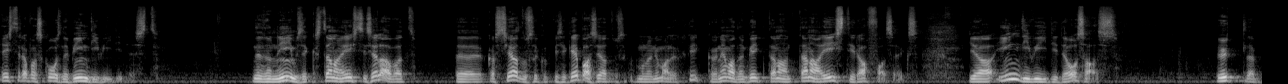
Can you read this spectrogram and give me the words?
Eesti rahvas koosneb indiviididest. Need on inimesed, kes täna Eestis elavad, kas seaduslikult või isegi ebaseaduslikult, mul on jumala ükskõik, aga nemad on kõik täna, täna Eesti rahvas, eks. ja indiviidide osas ütleb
